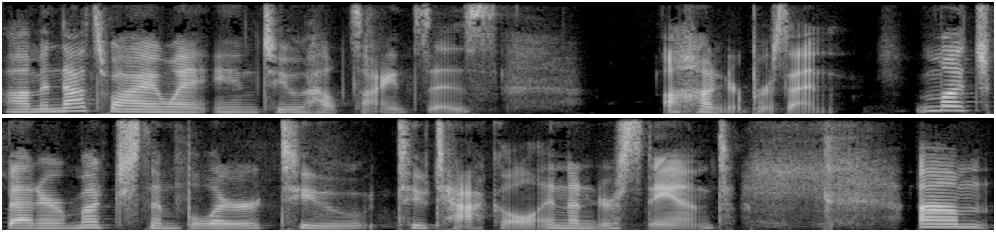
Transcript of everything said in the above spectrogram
Um, and that's why I went into health sciences. A hundred percent much better, much simpler to to tackle and understand. Um,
